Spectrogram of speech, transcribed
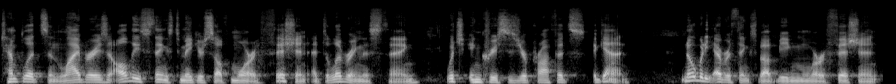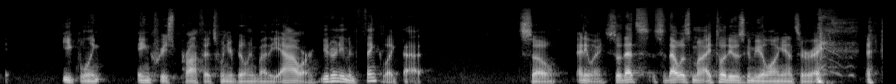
templates and libraries and all these things to make yourself more efficient at delivering this thing which increases your profits again. Nobody ever thinks about being more efficient equaling increased profits when you're billing by the hour. You don't even think like that. So anyway so that's so that was my i told you it was going to be a long answer right?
